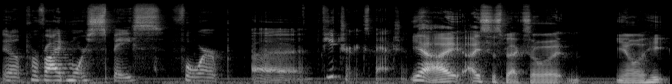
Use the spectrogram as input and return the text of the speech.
it'll provide more space for uh, future expansions. Yeah, I, I suspect so. It, you know, he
